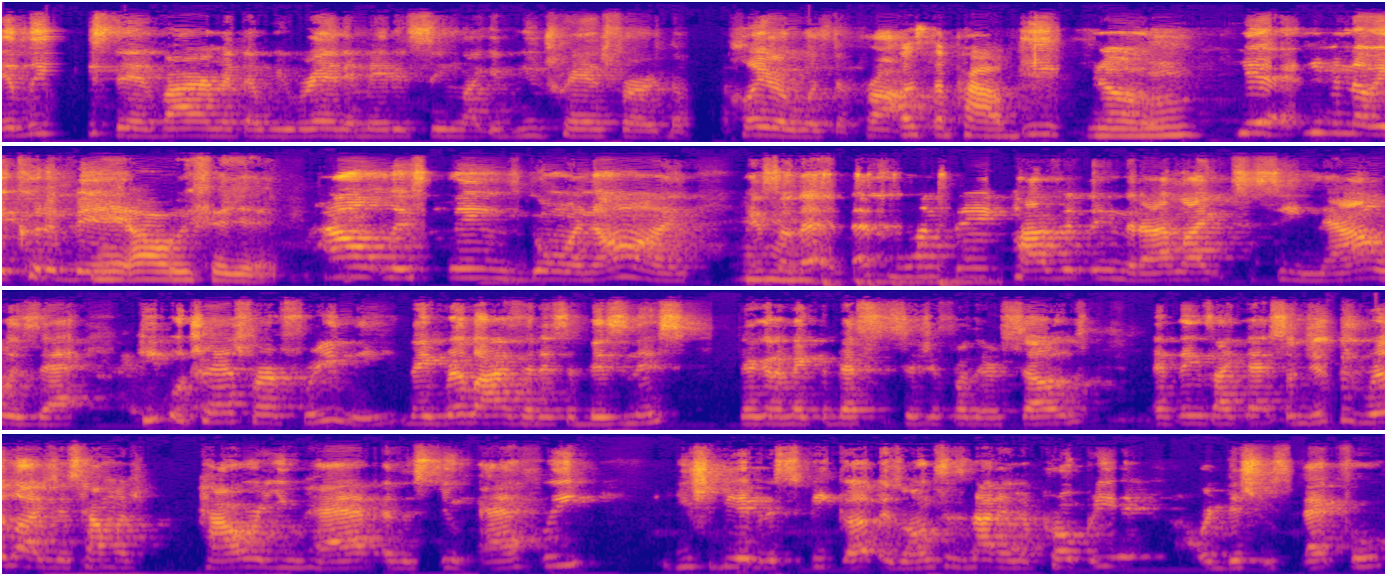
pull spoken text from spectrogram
at least the environment that we were in, it made it seem like if you transferred, the player was the problem. What's the problem? Even though, mm-hmm. yeah, even though it could have been. They always said it. Countless things going on, mm-hmm. and so mm-hmm. that that's one thing, positive thing that I like to see now is that people transfer freely. They realize that it's a business. They're gonna make the best decision for themselves and things like that. So just realize just how much power you have as a student athlete you should be able to speak up as long as it's not inappropriate or disrespectful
